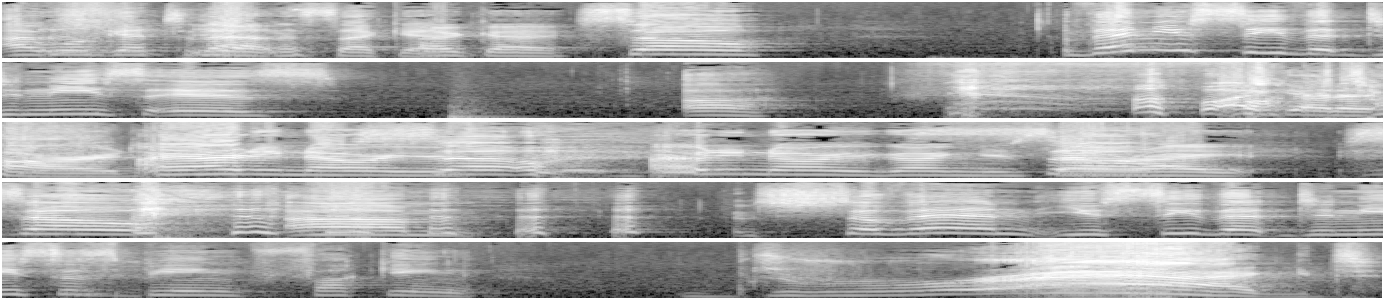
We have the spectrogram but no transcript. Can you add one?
I will get to that in a second. okay. So then you see that Denise is. Uh, Oh, I get it. fucktard. I already know where you're. So- I already know where you're going. You're so, so right. So, um, so then you see that Denise is being fucking dragged,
